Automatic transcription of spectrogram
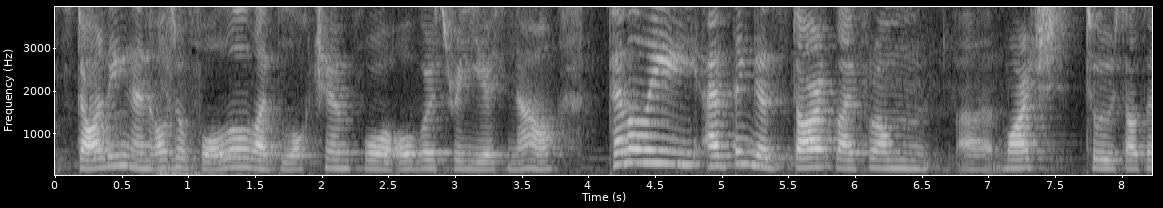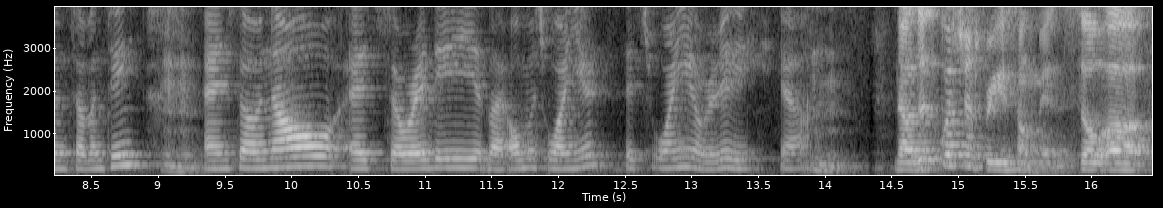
starting and also follow like blockchain for over three years now. Panoni, I think it start like from uh, March 2017, Mhm. and so now it's already like almost one year. It's one year already, yeah. Mhm. Now, this question is for you, Sungmin. So, uh,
